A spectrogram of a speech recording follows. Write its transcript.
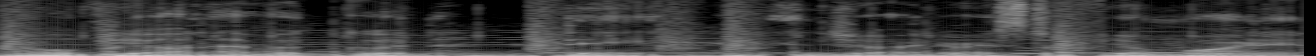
I hope you all have a good day and enjoy the rest of your morning.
